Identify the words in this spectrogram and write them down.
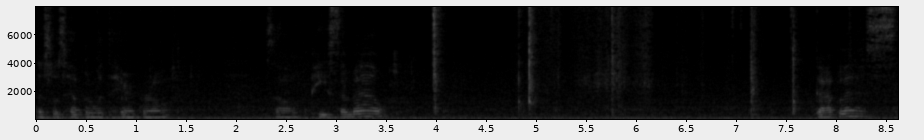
That's what's helping with the hair growth. So, peace, I'm out. God bless.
